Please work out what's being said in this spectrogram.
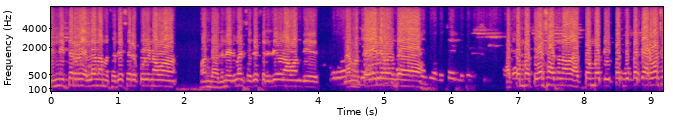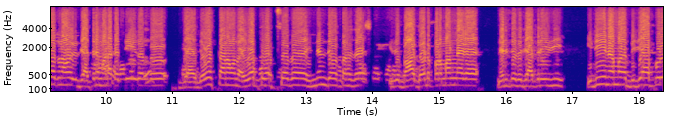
ಇನ್ನಿತರ ಎಲ್ಲ ನಮ್ಮ ಸದಸ್ಯರು ಕೂಡಿ ನಾವು ಒಂದ್ ಹದಿನೈದು ಮಂದಿ ಸದಸ್ಯರು ನಾವು ಒಂದು ನಮ್ಮ ಕೈಯಲ್ಲಿ ಒಂದು ಹತ್ತೊಂಬತ್ತು ವರ್ಷ ಆಯ್ತು ನಾವು, ಹತ್ತೊಂಬತ್ತು ಇಪ್ಪತ್ ಇಪ್ಪತ್ತೆರಡು ವರ್ಷ ಆಯ್ತು ನಾವು ಜಾತ್ರೆ ಮಾಡಕತ್ತಿ ಇದೊಂದು ದೇವಸ್ಥಾನ ಒಂದ್ ಐವತ್ತು ವರ್ಷದ ಹಿಂದಿನ ದೇವಸ್ಥಾನ ಇದೆ. ಇದು ಬಹಳ ದೊಡ್ಡ ಪ್ರಮಾಣನಾಗ ನಡೀತದೆ ಜಾತ್ರೆ. ಇದು, ಇಡೀ ನಮ್ಮ ಬಿಜಾಪುರ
